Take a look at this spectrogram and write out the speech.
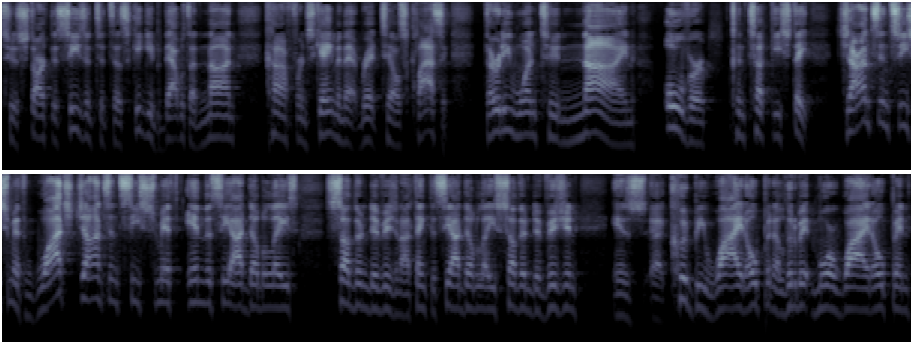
to start the season to Tuskegee, but that was a non-conference game in that Red Tails Classic, 31 to 9 over Kentucky State. Johnson C. Smith. Watch Johnson C. Smith in the CIAA's Southern Division. I think the CIAA's Southern Division is uh, could be wide open, a little bit more wide open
